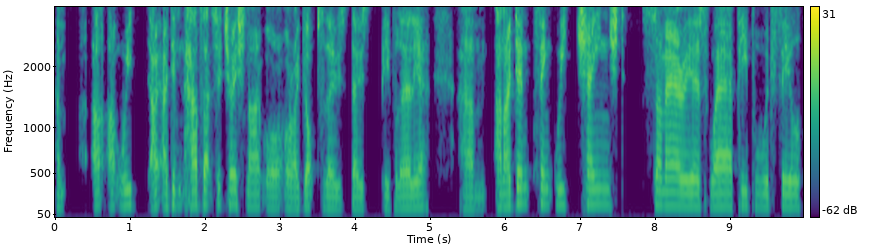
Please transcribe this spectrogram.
Um, I, I, we I, I, didn't have that situation, I, or or I got to those those people earlier, um, and I don't think we changed some areas where people would feel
